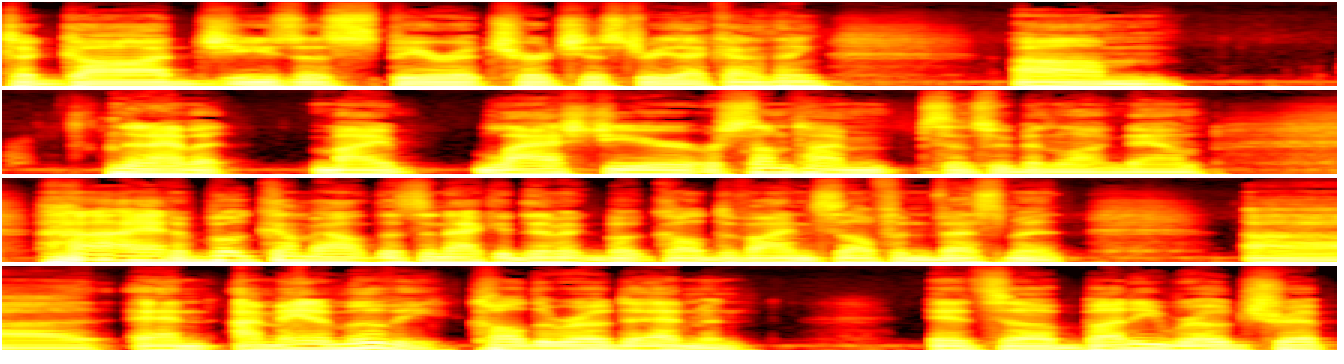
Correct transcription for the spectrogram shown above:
to God, Jesus, Spirit, church history, that kind of thing. Um, then I have a my last year or sometime since we've been locked down, I had a book come out that's an academic book called Divine Self Investment. Uh, and I made a movie called The Road to Edmond. It's a buddy road trip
